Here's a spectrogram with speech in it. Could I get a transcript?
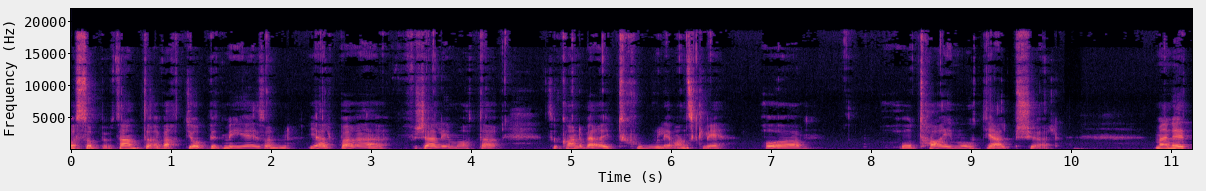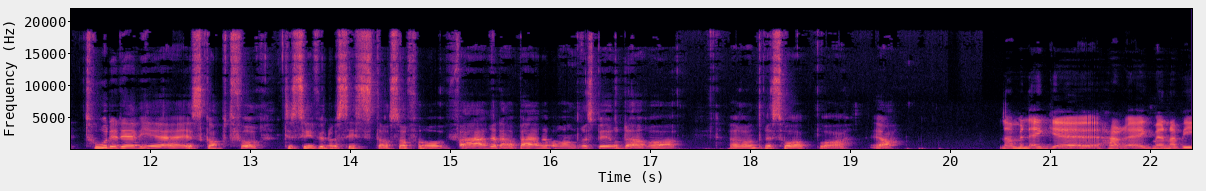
oss som har vært jobbet mye i sånn hjelpere forskjellige måter, så kan det være utrolig vanskelig å, å ta imot hjelp sjøl. Men jeg tror det er det vi er skapt for til syvende og sist. Altså for å være der, bære hverandres byrder og hverandres håp og ja. Nei, men jeg, eh, her, jeg mener vi,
